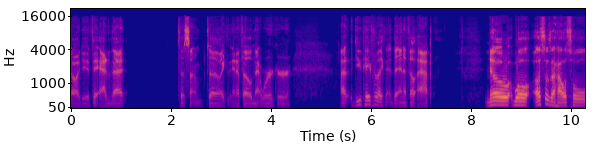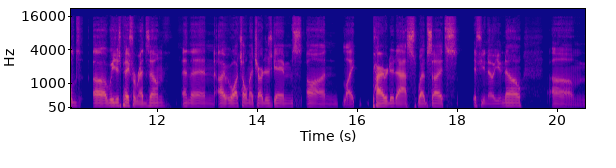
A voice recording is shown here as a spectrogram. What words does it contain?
oh dude if they added that to some to like NFL network or uh, do you pay for like the NFL app No, well, us as a household, uh, we just pay for Red Zone, and then I watch all my Chargers games on like pirated ass websites. If you know, you know. Um,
